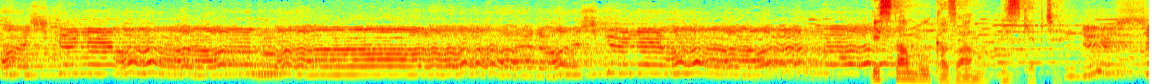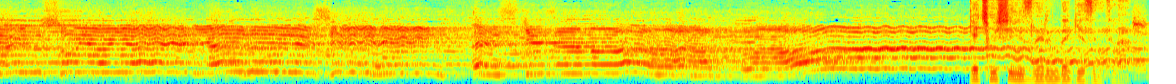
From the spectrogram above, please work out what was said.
aşkı ne anlar, aşkı ne anlar. İstanbul kazan biz kepçe. Düşsün Geçmişin izlerinde gezintiler.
